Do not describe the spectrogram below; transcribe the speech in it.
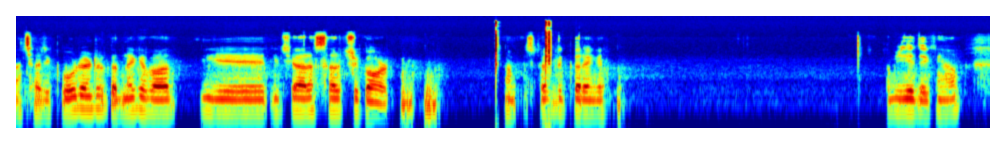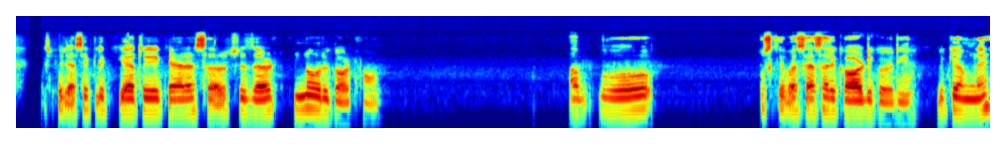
अच्छा जी कोड एंटर करने के बाद ये नीचे आ रहा सर्च रिकॉर्ड हम इस पर क्लिक करेंगे। अब ये देखें आप, इस पर जैसे क्लिक किया तो ये कह रहा है search result no record form अब वो उसके पास ऐसा रिकॉर्ड ही कोई नहीं है, क्योंकि हमने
